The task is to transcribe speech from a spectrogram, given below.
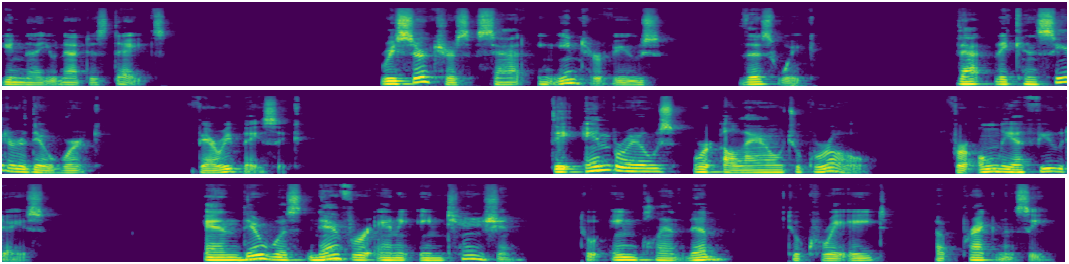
in the United States. Researchers said in interviews this week that they consider their work very basic. The embryos were allowed to grow for only a few days, and there was never any intention to implant them to create a pregnancy.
